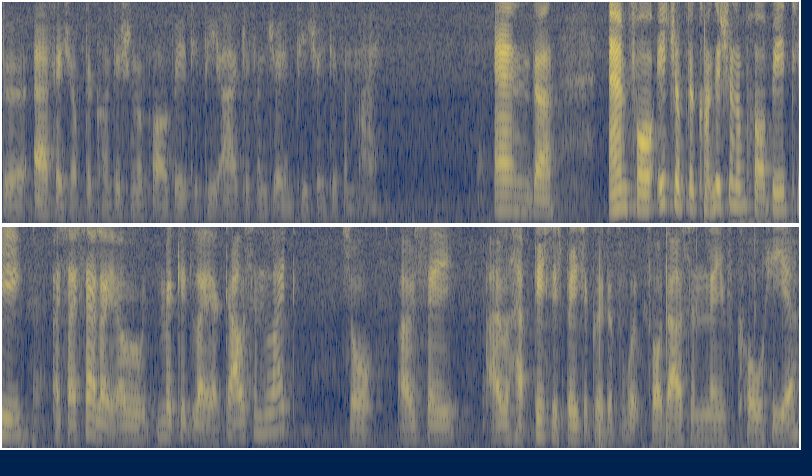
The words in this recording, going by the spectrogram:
the average of the conditional probability pi given j and pj given i and uh, and for each of the conditional probability, as I said, like I will make it like a Gaussian-like. So I will say I will have this is basically the 4,000 length code here,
